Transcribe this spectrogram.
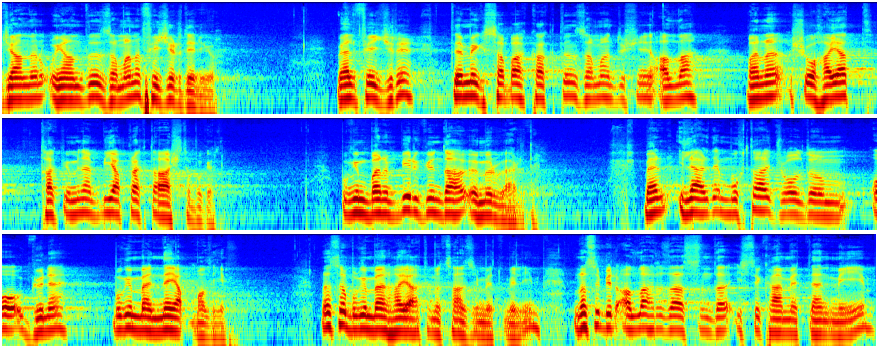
canların uyandığı zamana fecir deniyor. Vel fecri demek ki sabah kalktığın zaman düşünün Allah bana şu hayat takviminden bir yaprak daha açtı bugün. Bugün bana bir gün daha ömür verdi. Ben ileride muhtaç olduğum o güne bugün ben ne yapmalıyım? Nasıl bugün ben hayatımı tanzim etmeliyim? Nasıl bir Allah rızasında istikametlenmeyim?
